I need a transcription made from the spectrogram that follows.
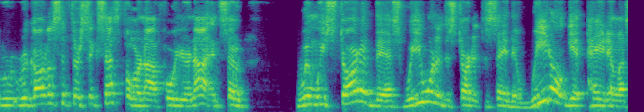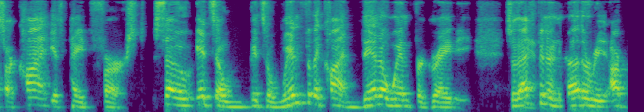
regardless if they're successful or not for you or not. And so when we started this, we wanted to start it to say that we don't get paid unless our client gets paid first. So it's a it's a win for the client, then a win for Gravy. So that's been another re- our,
